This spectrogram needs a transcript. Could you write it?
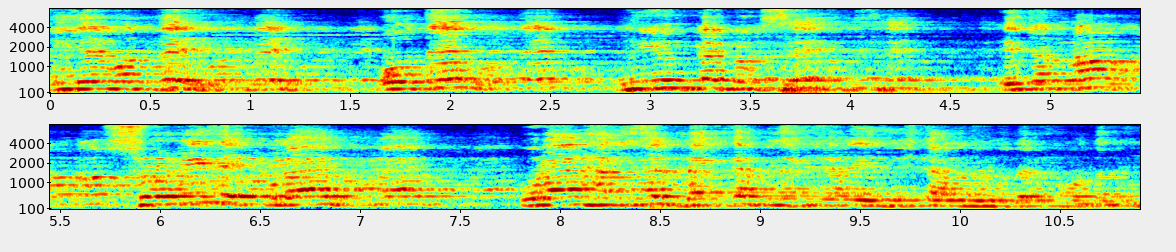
দিলের মধ্যে ওদের নিয়মটা ঢুকছে। এই জন্য যে কোরআন কোরআন, হাদিসের ব্যাখ্যা, বিশ্লেষণ, এই জিনিসটা আমাদের বোঝার ক্ষমতা নেই।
